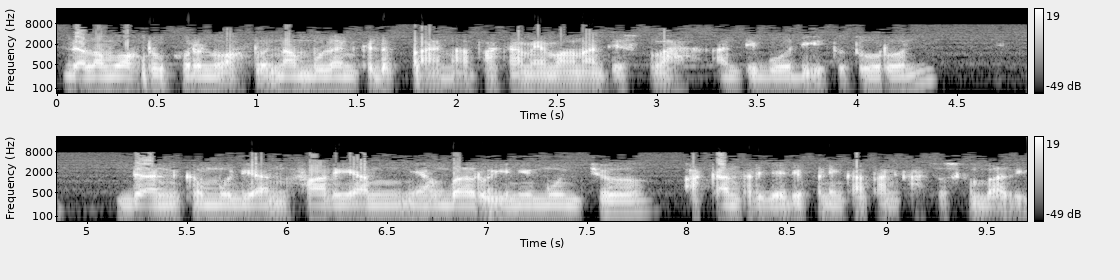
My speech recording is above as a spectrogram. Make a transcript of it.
dalam waktu kurun waktu enam bulan ke depan. Apakah memang nanti setelah antibodi itu turun, dan kemudian varian yang baru ini muncul akan terjadi peningkatan kasus kembali.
